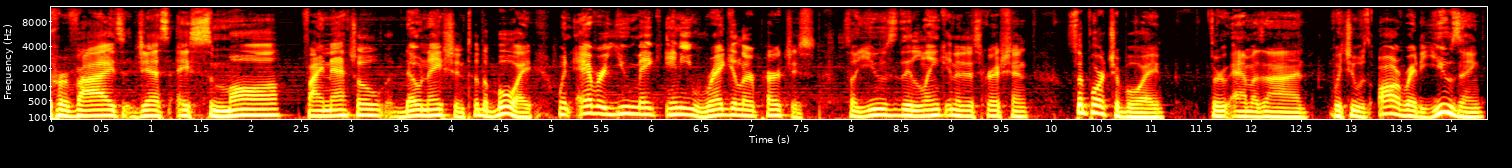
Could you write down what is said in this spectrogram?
provides just a small financial donation to the boy whenever you make any regular purchase. So use the link in the description. Support your boy through Amazon, which you was already using.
